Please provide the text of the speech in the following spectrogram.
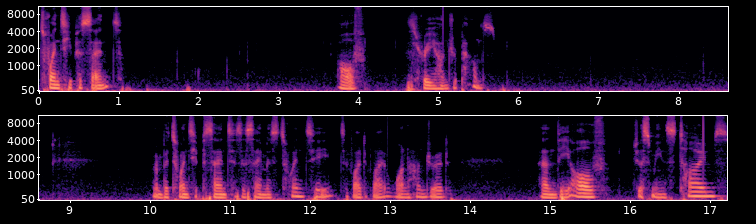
20% of £300. Remember 20% is the same as 20 divided by 100 and the of just means times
